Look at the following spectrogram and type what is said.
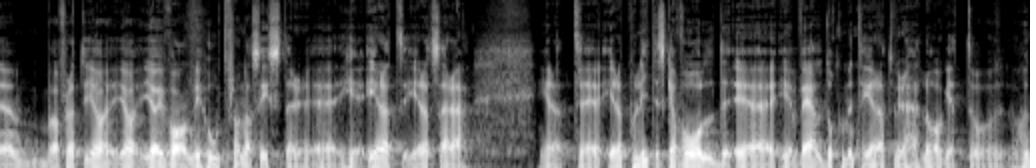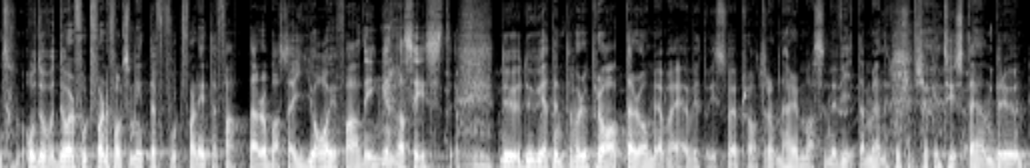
eh, bara för att jag, jag, jag är van vid hot från nazister. Eh, erat, erat så här, ert, ert politiska våld är, är väl dokumenterat vid det här laget. Och, och, och då, då är det fortfarande folk som inte, fortfarande inte fattar och bara säger jag är fan ingen nazist. Du, du vet inte vad du pratar om. Jag bara, jag vet visst vad jag pratar om. Det här är massor med vita människor som försöker tysta en brun.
